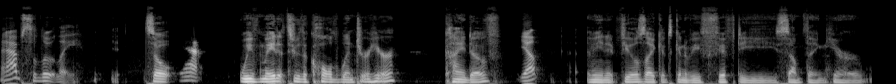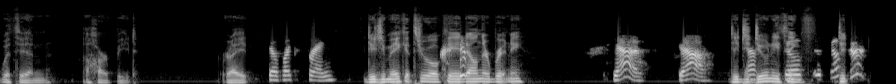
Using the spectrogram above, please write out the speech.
Absolutely. So, yeah. we've made it through the cold winter here, kind of. Yep. I mean, it feels like it's going to be 50 something here within a heartbeat, right? Feels like spring. Did you make it through okay down there, Brittany? Yes. Yeah. Did you yes. do anything? Feels, it feels did, good.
